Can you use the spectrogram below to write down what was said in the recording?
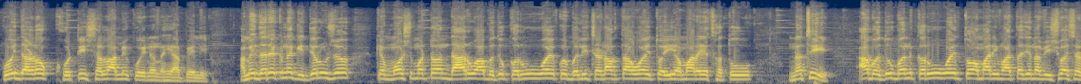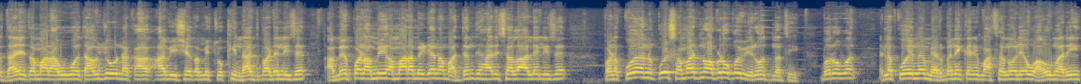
કોઈ દાડો ખોટી સલાહ અમે કોઈને નહીં આપેલી. અમે દરેકને કીધેલું છે કે મોસ્ટ મટન, દારૂ, આ બધું કરવું હોય, કોઈ બલી ચડાવતા હોય, તો એ અમારે એ થતું નથી. આ બધું બંધ કરવું હોય, તો અમારી માતાજીના વિશ્વાસ શ્રદ્ધાએ તમારે આવવું હોય તો આવજો. ને આ વિશે તમે ચોખ્ખી ના જ પાડેલી છે. અમે પણ અમે અમારા મીડિયાના માધ્યમથી સારી સલાહ આલેલી છે. પણ કોઈ અને કોઈ સમાજનો આપણો કોઈ વિરોધ નથી. બરાબર? એટલે કોઈને મહેરબાની કરી માથે ન લેવું. આવું મારી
